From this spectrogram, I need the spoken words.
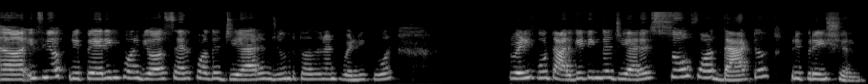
uh, if you are preparing for yourself for the JRF June 2024, 24 targeting the JRF. So for that uh, preparation,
